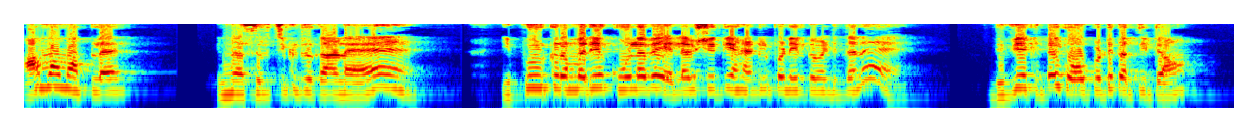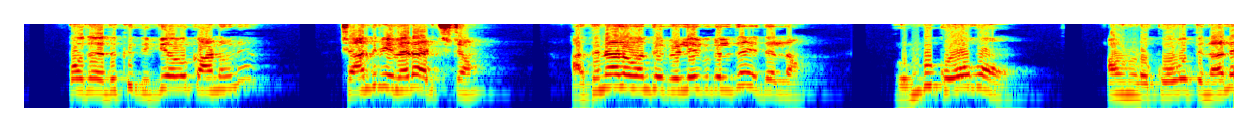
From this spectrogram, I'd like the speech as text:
ஆமா மாப்ள என்ன சிரிச்சுக்கிட்டு இருக்கானே? இப்போ இருக்கிற மாதிரியே கூலவே எல்லா விஷயத்தையும் ஹேண்டில் பண்ணிருக்க வேண்டியதானே திவ்யா கிட்ட கோபப்பட்டு கத்திட்டான். போதும் அதுக்கு திவ்யாவை காணும்னு சாந்தினி வேற அடிச்சிட்டான். அதனால வந்த விளைவுகள் தான் இதெல்லாம். ரொம்ப கோபம் அவனோட கோபத்தினால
